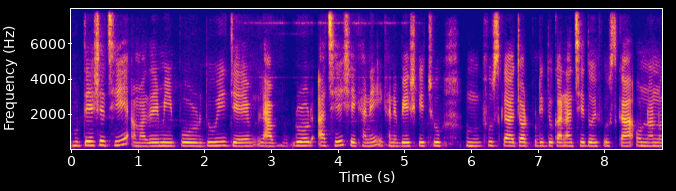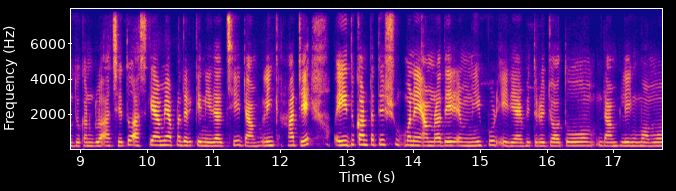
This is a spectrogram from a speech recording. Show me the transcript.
ঘুরতে এসেছি। আমাদের মিরপুর দুই যে লাভ রোড আছে সেখানে। এখানে বেশ কিছু ফুচকা চটপটির দোকান আছে দই ফুচকা অন্যান্য দোকানগুলো আছে। তো আজকে আমি আপনাদেরকে নিয়ে যাচ্ছি ডাম্পলিং হাটে। এই দোকানটাতে মানে আমাদের মিরপুর এরিয়ার ভিতরে যত ডাম্পলিং মোমো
